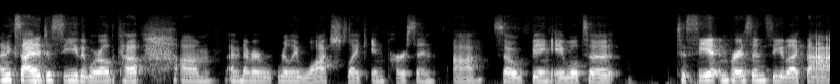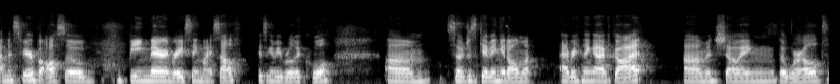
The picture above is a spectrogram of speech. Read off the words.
I'm excited to see the World Cup. Um, I've never really watched like in person. Uh, so being able to to see it in person, see like the atmosphere, but also being there and racing myself is gonna be really cool. Um, so just giving it all everything I've got um, and showing the world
